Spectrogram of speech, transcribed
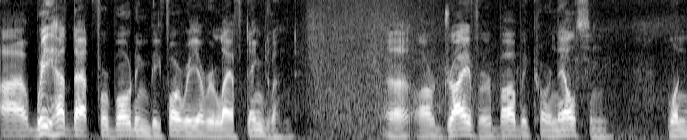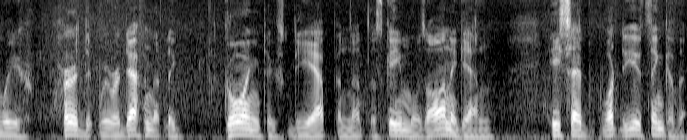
Uh, we had that foreboding before we ever left England. Uh, our driver, Bobby Cornelson, when we heard that we were definitely going to Dieppe and that the scheme was on again, he said, What do you think of it?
